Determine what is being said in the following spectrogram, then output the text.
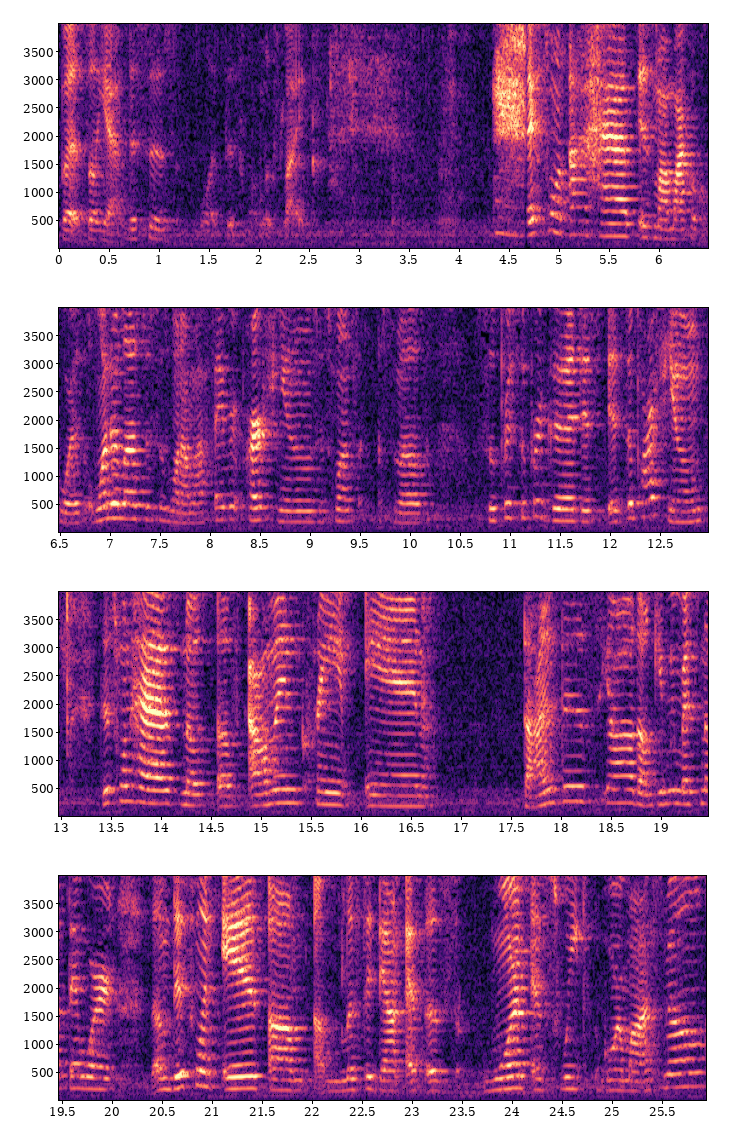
But so yeah this is what this one looks like. Next one i have is my michael kors wonderlust this is one of my favorite perfumes. This one smells super super good. This is the perfume this one has notes of almond cream and dianthus y'all. Don't get me messing up that word. Um this one is um, um, listed down as a warm and sweet gourmand smell.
